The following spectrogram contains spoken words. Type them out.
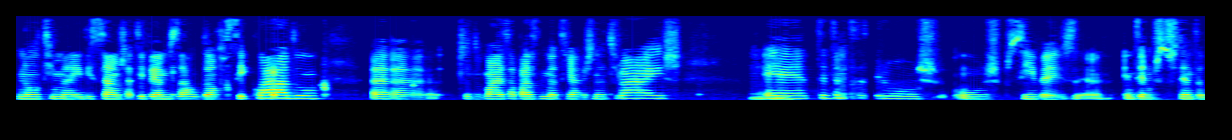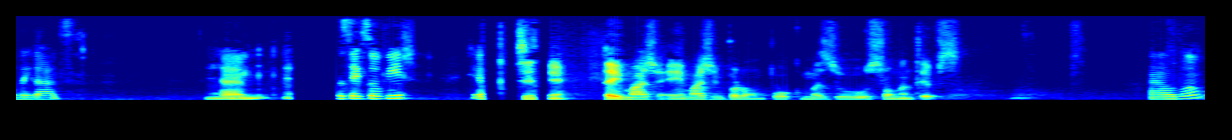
na última edição já tivemos algodão reciclado, uh, tudo mais à base de materiais naturais. Uhum. É, tentamos fazer os, os possíveis uh, em termos de sustentabilidade. Uhum. Um, consegues ouvir? Sim, sim. A imagem, a imagem parou um pouco, mas o, o som manteve-se. Alô?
